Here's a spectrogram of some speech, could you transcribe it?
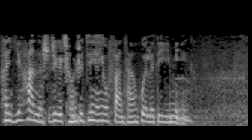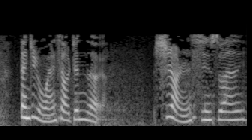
很遗憾的是，这个城市今年又反弹回了第一名。但这种玩笑真的是让人心酸，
